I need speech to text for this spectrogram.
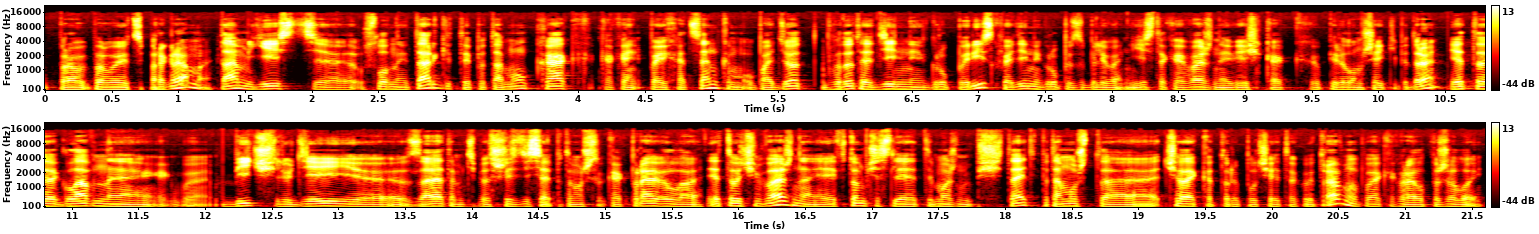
проводится программа, там есть э, условные таргеты по тому, как, как они, по их оценкам упадет вот это отдельные группы рисков и отдельные группы заболеваний. Есть такая важная вещь, как перелом шейки бедра. Это главное, как бы, бич людей э, за там типа 60, потому что, как правило, это очень важно, и в том числе это можно посчитать, потому что человек, который получает такую травму, как правило, пожилой,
